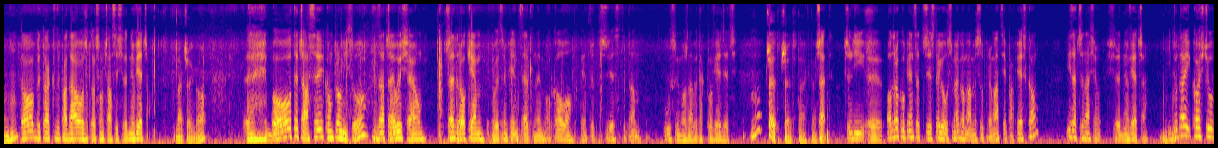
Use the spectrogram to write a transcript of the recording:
Mhm. to by tak wypadało, że to są czasy średniowiecza. Dlaczego? Bo te czasy kompromisu zaczęły się przed rokiem, powiedzmy 500, około 530 tam 8 można by tak powiedzieć. No przed, przed, tak, tak. Przed. Czyli y, od roku 538 mamy supremację papieską i zaczyna się średniowiecze. I Mhm. tutaj Kościół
